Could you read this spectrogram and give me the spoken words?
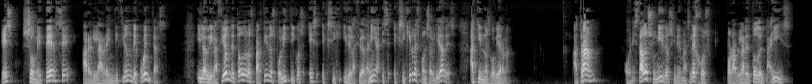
es someterse a la rendición de cuentas. Y la obligación de todos los partidos políticos es y de la ciudadanía es exigir responsabilidades a quien nos gobierna. A Trump, o en Estados Unidos, sin ir más lejos, por hablar de todo el país,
